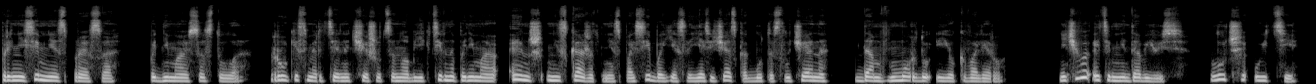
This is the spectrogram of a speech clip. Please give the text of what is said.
«Принеси мне эспрессо». Поднимаюсь со стула. Руки смертельно чешутся, но объективно понимаю, Энж не скажет мне спасибо, если я сейчас как будто случайно дам в морду ее кавалеру. Ничего этим не добьюсь. Лучше уйти,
